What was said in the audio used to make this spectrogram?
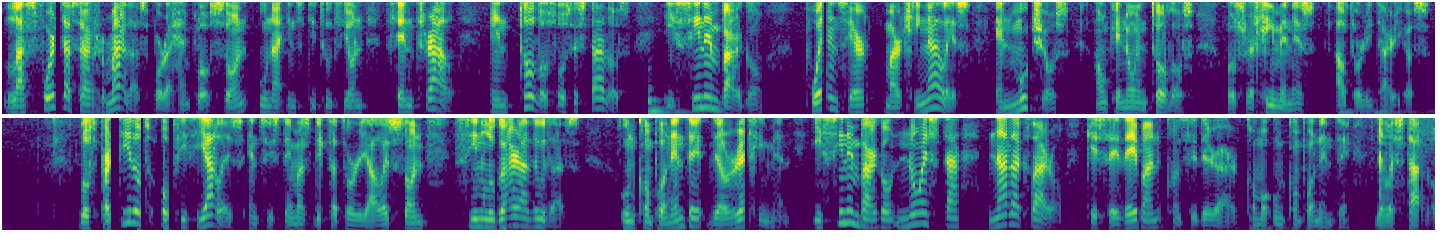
Las Fuerzas Armadas, por ejemplo, son una institución central en todos los estados y, sin embargo, pueden ser marginales en muchos, aunque no en todos, los regímenes autoritarios. Los partidos oficiales en sistemas dictatoriales son, sin lugar a dudas, un componente del régimen y sin embargo no está nada claro que se deban considerar como un componente del Estado.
